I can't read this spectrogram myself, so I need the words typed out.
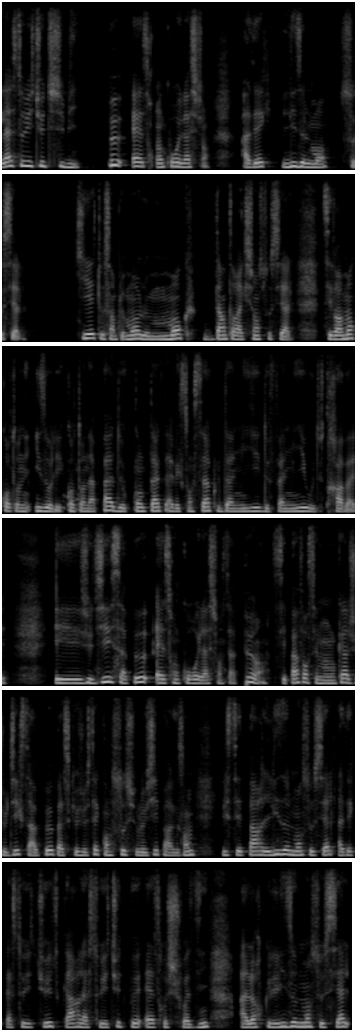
La solitude subie peut être en corrélation avec l'isolement social. Qui est tout simplement le manque d'interaction sociale. C'est vraiment quand on est isolé, quand on n'a pas de contact avec son cercle d'amis, de famille ou de travail. Et je dis ça peut être en corrélation, ça peut. Hein. C'est pas forcément mon cas. Je dis que ça peut parce que je sais qu'en sociologie, par exemple, il sépare l'isolement social avec la solitude, car la solitude peut être choisie, alors que l'isolement social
